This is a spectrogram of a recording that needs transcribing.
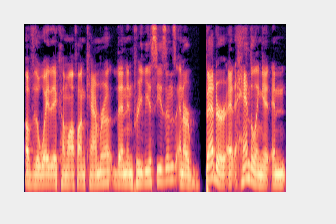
of the way they come off on camera than in previous seasons and are better at handling it and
